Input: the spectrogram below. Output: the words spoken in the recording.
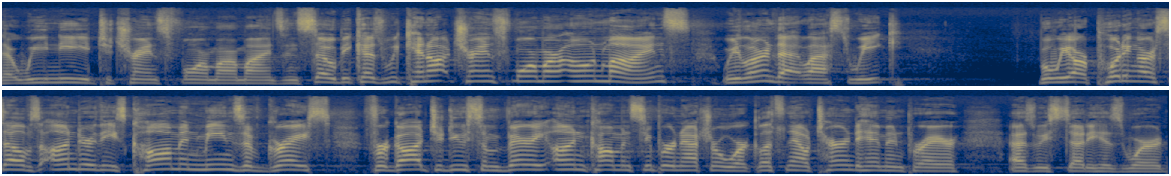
that we need to transform our minds. And so, because we cannot transform our own minds, we learned that last week, but we are putting ourselves under these common means of grace for God to do some very uncommon supernatural work. Let's now turn to Him in prayer as we study His word.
